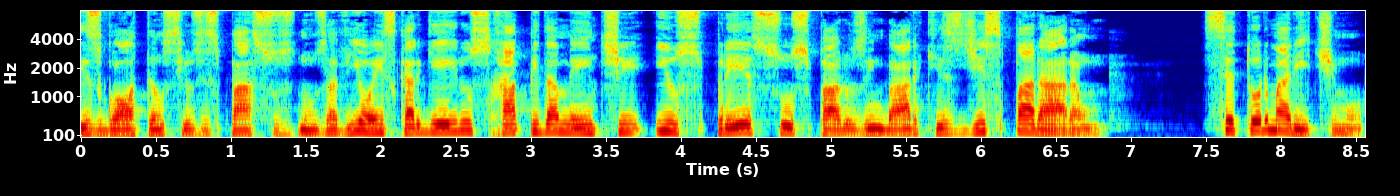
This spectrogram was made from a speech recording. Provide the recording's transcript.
esgotam-se os espaços nos aviões cargueiros rapidamente e os preços para os embarques dispararam. Setor marítimo.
